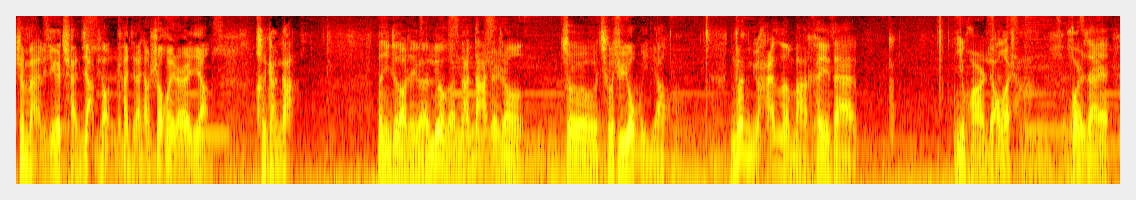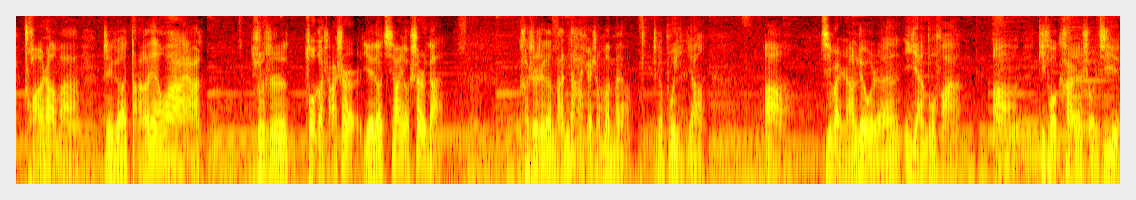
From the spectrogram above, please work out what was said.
是买了一个全价票，看起来像社会人一样，很尴尬。那你知道这个六个男大学生，就情绪又不一样了。你说女孩子们吧，可以在一块聊个啥，或者在床上吧，这个打个电话呀，就是做个啥事儿，也都起码有事儿干。可是这个男大学生们们呀，这个不一样啊，基本上六个人一言不发啊，低头看着手机。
